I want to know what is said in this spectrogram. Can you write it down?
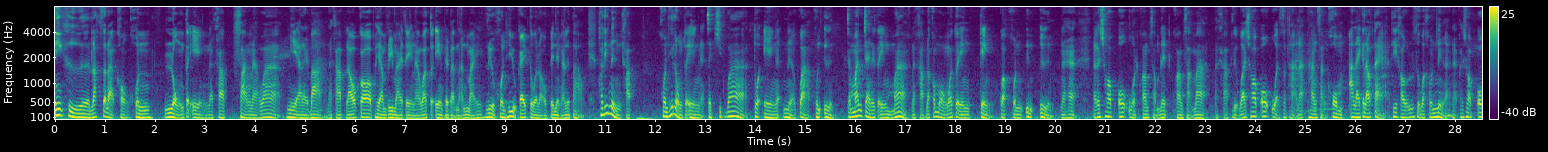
นี่คือลักษณะของคนหลงตัวเองนะครับ ฟังนะว่ามีอะไรบ้างนะครับ แล้วก็พยายามรีมายตัวเองนะว่าตัวเองเป็นแบบนั้นไหม หรือคนที่อยู่ใกล้ตัวเราเป็นอย่างนั้นหรือเปล่า ข้อที่หนึ่งครับ คนที่หลงตัวเองเนี่ยจะคิดว่าตัวเองเหนือกว่าคนอื่น จะมั่นใจในตัวเองมากนะครับแล้วก็มองว่าตัวเองเก่งกว่าคนอื่นๆนะฮะแล้วก็ชอบโอ้อวดความสำเร็จความสามารถนะครับหรือว่าชอบโอ้อวดสถานะทางสังคม อะไรก็แล้วแต่ที่เขารู้สึกว่าเขาเหนือนะเขาชอบโอ้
